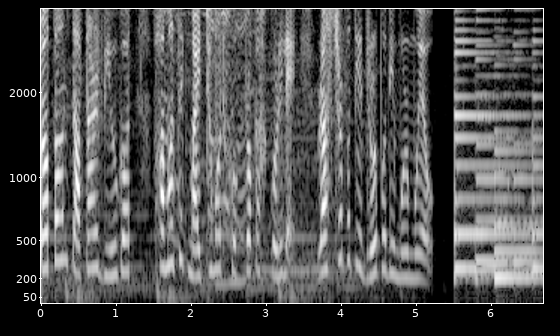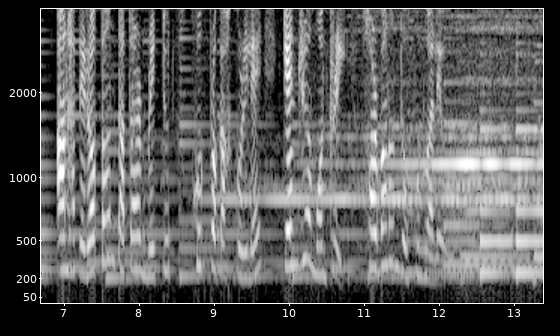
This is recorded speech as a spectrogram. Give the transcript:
ৰতন টাটাৰ বিয়োগত সামাজিক মাধ্যমত শোক প্ৰকাশ কৰিলে ৰাষ্ট্ৰপতি দ্ৰৌপদী মুৰ্মুৱেও। আনহাতে ৰতন টাটাৰ মৃত্যুত শোক প্ৰকাশ কৰিলে কেন্দ্ৰীয় মন্ত্ৰী সৰ্বানন্দ সোণোৱালেও।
